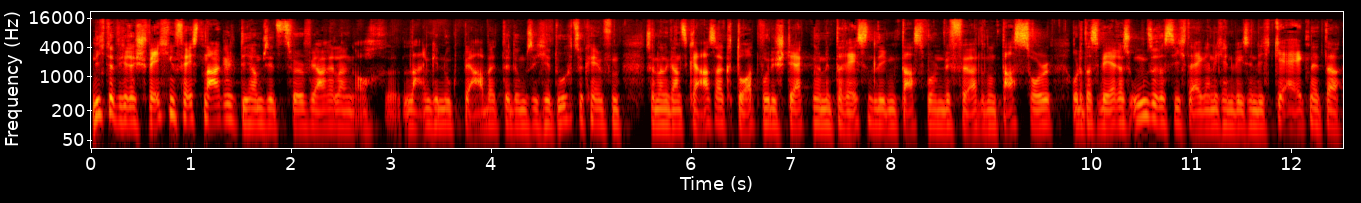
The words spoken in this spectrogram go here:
nicht auf ihre Schwächen festnagelt, die haben sie jetzt zwölf Jahre lang auch lang genug bearbeitet, um sich hier durchzukämpfen, sondern ganz klar sagt, dort, wo die Stärken und Interessen liegen, das wollen wir fördern und das soll oder das wäre aus unserer Sicht eigentlich ein wesentlich geeigneter,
